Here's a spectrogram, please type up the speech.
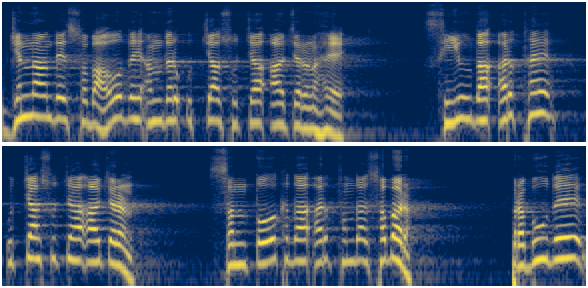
ਜਿਨ੍ਹਾਂ ਦੇ ਸੁਭਾਅ ਦੇ ਅੰਦਰ ਉੱਚਾ ਸੁੱਚਾ ਆਚਰਣ ਹੈ। ਸੀਲ ਦਾ ਅਰਥ ਹੈ ਉੱਚਾ ਸੁੱਚਾ ਆਚਰਣ। ਸੰਤੋਖ ਦਾ ਅਰਥ ਹੁੰਦਾ ਸਬਰ। ਪ੍ਰਭੂ ਦੇ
